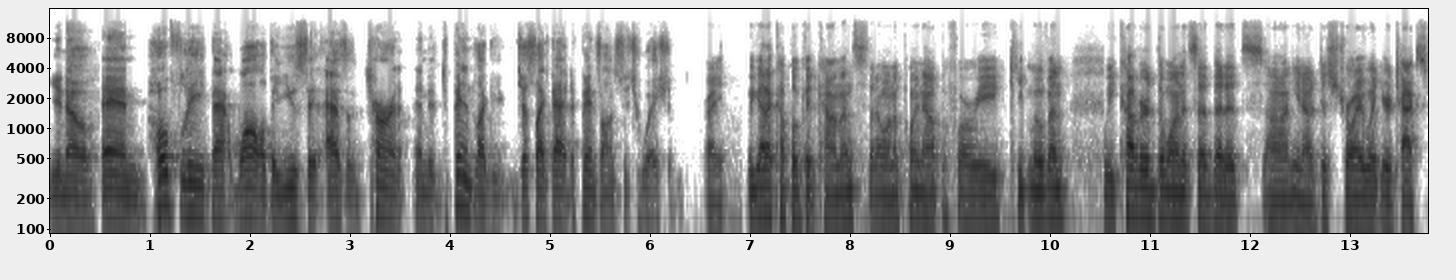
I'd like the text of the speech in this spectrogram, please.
you know, and hopefully that wall they use it as a deterrent, and it depends, like just like that, depends on situation. Right. We got a couple good comments that I want to point out before we keep moving. We covered the one that said that it's, uh, you know, destroy what your tax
